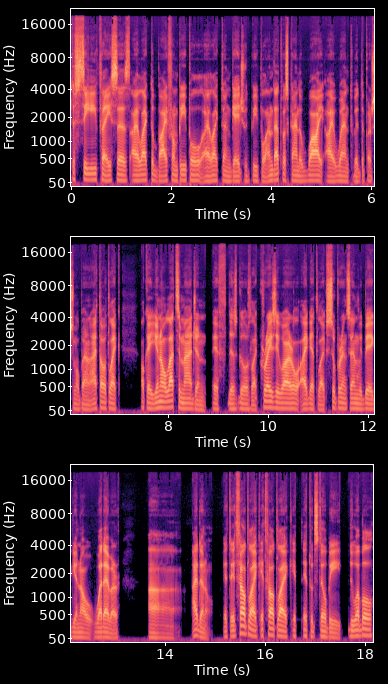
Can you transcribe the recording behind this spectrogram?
to see faces. I like to buy from people. I like to engage with people, and that was kind of why I went with the personal brand. I thought like okay, you know, let's imagine if this goes like crazy viral, I get like super insanely big, you know, whatever. Uh, I don't know. It, it felt like it felt like it, it would still be doable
